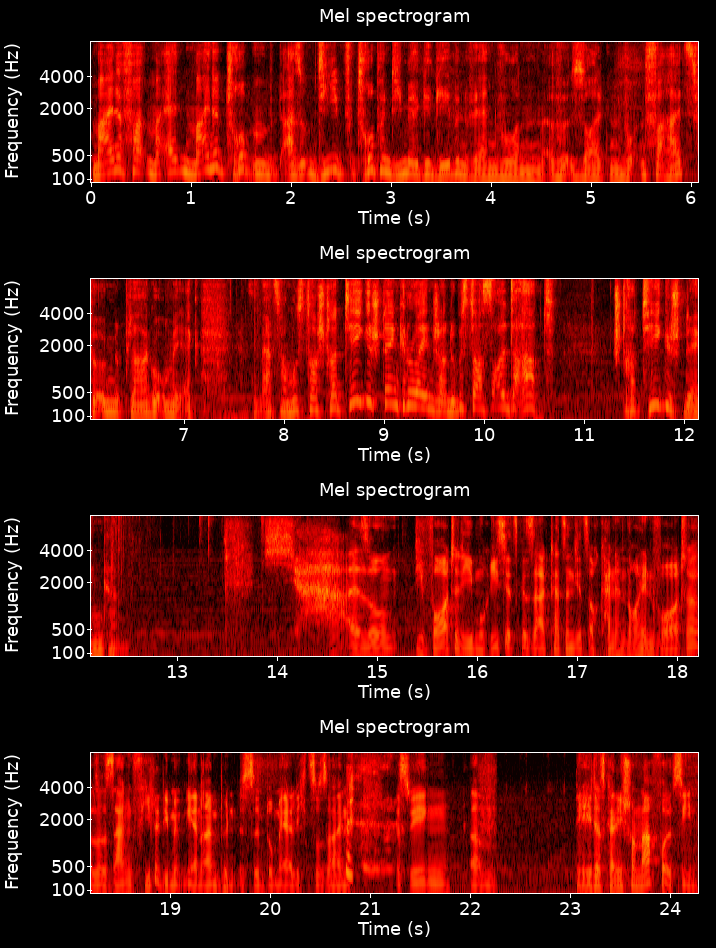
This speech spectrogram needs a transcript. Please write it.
Meine, äh, meine Truppen, also die Truppen, die mir gegeben werden wurden, äh, sollten, wurden verheizt für irgendeine Plage um ihr Eck. Im Ernst, man muss doch strategisch denken, Ranger. Du bist doch Soldat. Strategisch denken. Ja, also die Worte, die Maurice jetzt gesagt hat, sind jetzt auch keine neuen Worte. Also das sagen viele, die mit mir in einem Bündnis sind, um ehrlich zu sein. Deswegen, ähm, nee, das kann ich schon nachvollziehen.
